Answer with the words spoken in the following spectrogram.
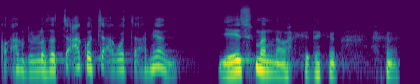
꽉 눌러서 짜고 짜고 짜면 예수만 나와야 돼요.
